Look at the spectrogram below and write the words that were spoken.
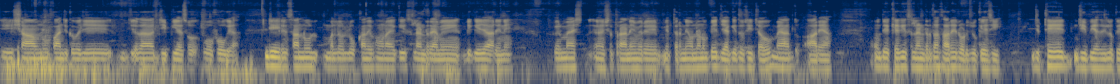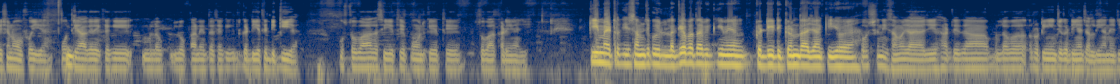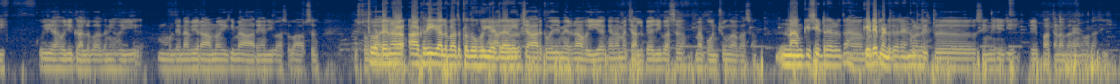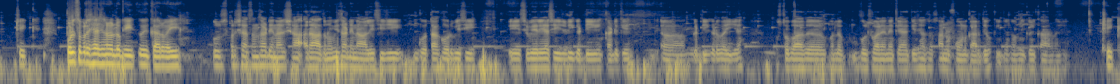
ਇਹ ਸ਼ਾਮ ਨੂੰ 5:00 ਵਜੇ ਜਿਹਦਾ ਜੀਪੀਐਸ ਆਫ ਹੋ ਗਿਆ। ਜੀ। ਤੇ ਸਾਨੂੰ ਮਤਲਬ ਲੋਕਾਂ ਦੇ ਫੋਨ ਆਏ ਕਿ ਸਿਲੰਡਰ ਐਵੇਂ ਡਿੱਗੇ ਜਾ ਰਹੇ ਨੇ। ਫਿਰ ਮੈਂ ਸ਼ਤਰਾਣੇ ਮੇਰੇ ਮਿੱਤਰ ਨੇ ਉਹਨਾਂ ਨੂੰ ਭੇਜਿਆ ਕਿ ਤੁਸੀਂ ਜਾਓ ਮੈਂ ਆ ਰਿਹਾ। ਉਹ ਦੇਖਿਆ ਕਿ ਸਿਲੰਡਰ ਤਾਂ ਸਾਰੇ ਰੁੜ ਚੁੱਕੇ ਸੀ। ਜਿੱਥੇ ਜੀਪੀਐਸ ਦੀ ਲੋਕੇਸ਼ਨ ਆਫ ਹੋਈ ਹੈ ਉੱਥੇ ਆ ਕੇ ਦੇਖਿਆ ਕਿ ਮਤਲਬ ਲੋਕਾਂ ਨੇ ਦੱਸਿਆ ਕਿ ਗੱਡੀ ਇੱਥੇ ਡਿੱਗੀ ਹੈ। ਉਸ ਤੋਂ ਬਾਅਦ ਅਸੀਂ ਇੱਥੇ ਪਹੁੰਚ ਕੇ ਇੱਥੇ ਉਸ ਤੋਂ ਬਾਅਦ ਖੜੇ ਹਾਂ ਜੀ। ਕੀ ਮੈਟਰ ਕੀ ਸਮਝ ਕੋਈ ਲੱਗਿਆ ਪਤਾ ਵੀ ਕਿਵੇਂ ਗੱਡੀ ਡਿੱਗਣ ਦਾ ਜਾਂ ਕੀ ਹੋਇਆ? ਕੁਛ ਨਹੀਂ ਸਮਝ ਆਇਆ ਜੀ ਸਾਡੇ ਤਾਂ ਮਤਲਬ ਰੂਟੀਨ 'ਚ ਗੱਡੀਆਂ ਚੱਲਦੀਆਂ ਨੇ ਜੀ। ਕੋਈ ਇਹੋ ਜੀ ਗੱਲਬਾਤ ਨਹੀਂ ਹੋਈ ਮੁੰਡੇ ਨਾਲ ਵੀ ਆਰਾਮ ਨਾਲ ਹੋਈ ਕਿ ਮੈਂ ਆ ਰਿਹਾ ਜੀ ਬਸ ਵਾਪਸ। ਉਸ ਤੋਂ ਤੁਹਾਡੇ ਨਾਲ ਆਖਰੀ ਗੱਲਬਾਤ ਕਦੋਂ ਹੋਈ ਹੈ ਡਰਾਈਵਰ 4 ਵਜੇ ਮੇਰੇ ਨਾਲ ਹੋਈ ਹੈ ਕਹਿੰਦਾ ਮੈਂ ਚੱਲ ਪਿਆ ਜੀ ਬਸ ਮੈਂ ਪਹੁੰਚੂਗਾ ਬਸ। ਨਾਮ ਕੀ ਸੀ ਡਰਾਈਵਰ ਦਾ? ਅਹ ਕਿਹੜੇ ਪਿੰਡ ਦਾ ਗੁਰਦੀਪ- ਰਹਿਣ ਵਾਲਾ? ਗੁਰਦੀਪ ਸਿੰਘ ਹੀ ਜੀ ਇਹ ਪਾਤੜਾ ਦਾ ਰਹਿਣ ਵਾਲਾ ਸੀ ਜੀ। ਠੀਕ। ਪੁਲਿਸ ਪ੍ਰਸ਼ਾਸਨ ਵੱਲੋਂ ਕੀ ਕੋਈ ਕਾਰਵਾਈ? ਪੁਲਿਸ ਪ੍ਰਸ਼ਾਸਨ ਸਾਡੇ ਨਾਲ ਸ਼ਾ- ਰਾਤ ਨੂੰ ਵੀ ਸਾਡੇ ਨਾਲ ਹੀ ਸੀ ਜੀ ਗੋਤਾਖੋਰ ਵੀ ਸੀ। ਤੇ ਸਵੇਰੇ ਅਸੀਂ ਜਿਹੜੀ ਗੱਡੀ ਕੱਢ ਕੇ ਅਹ, ਗੱਡੀ ਕਢਵਾਈ ਹੈ। ਉਸ ਤੋਂ ਬਾਅਦ ਮਤਲਬ ਪੁਲਿਸ ਵਾਲਿਆਂ ਨੇ ਕਿਹਾ ਕਿ ਸਾਨੂੰ- ਸਾਨੂੰ ਫੋਨ ਕਰ ਦਿਓ ਕਿ ਜਦੋਂ ਵੀ ਕੋਈ ਕਾਰਵਾਈ ਹੈ ਠੀਕ।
